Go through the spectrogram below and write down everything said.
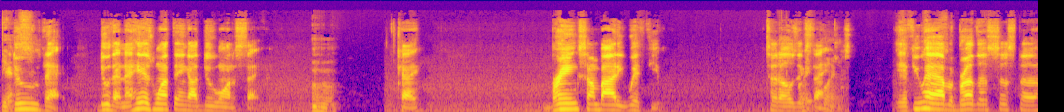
Yes. Do that. Do that. Now here's one thing I do want to say. Mhm. Okay. Bring somebody with you to those Great exchanges. point. If you have a brother, sister,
